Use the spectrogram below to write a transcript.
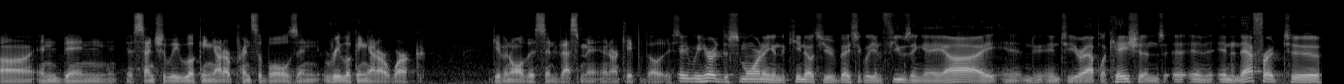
uh, and been essentially looking at our principles and relooking at our work given all this investment in our capabilities. And we heard this morning in the keynotes, you're basically infusing AI in, into your applications in, in, an effort to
